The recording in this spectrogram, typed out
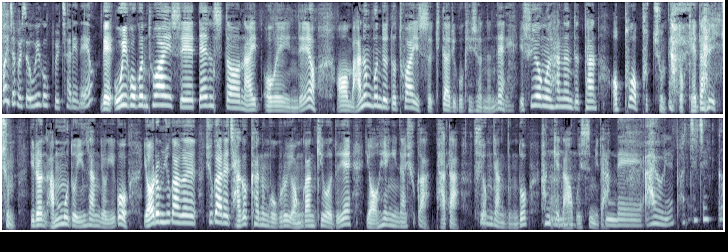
어, 이제 벌써 5위 곡볼 차례네요. 네, 5위 곡은 트와이스의 Dance the Night Away인데요. 어, 많은 분들도 트와이스 기다리고 계셨는데 네. 이 수영을 하는 듯한 어프 어프 춤, 또 개다리 춤 이런 안무도 인상적이고 여름 휴가를 휴가를 자극하는 곡으로 연관 키워드에 여행이나 휴가, 바다, 수영장 등도 함께 나오고 있습니다. 네. 아유, 그냥 번지지 끔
